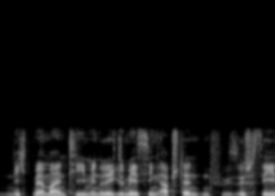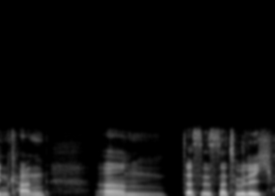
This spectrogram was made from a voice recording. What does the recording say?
nicht mehr mein Team in regelmäßigen Abständen physisch sehen kann. Ähm, das ist natürlich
